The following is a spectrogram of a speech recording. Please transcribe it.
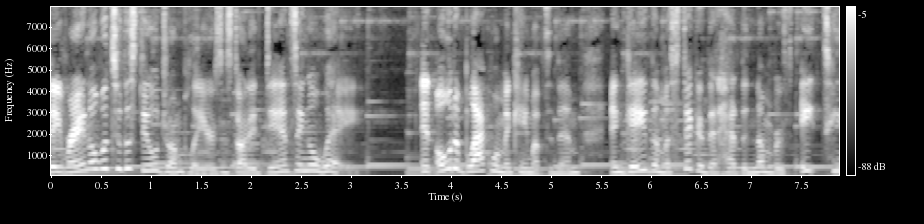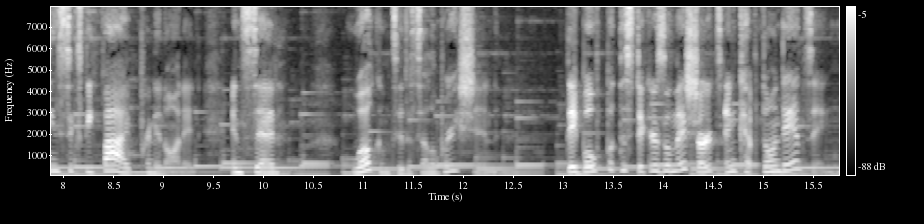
They ran over to the steel drum players and started dancing away. An older black woman came up to them and gave them a sticker that had the numbers 1865 printed on it and said, Welcome to the celebration. They both put the stickers on their shirts and kept on dancing.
